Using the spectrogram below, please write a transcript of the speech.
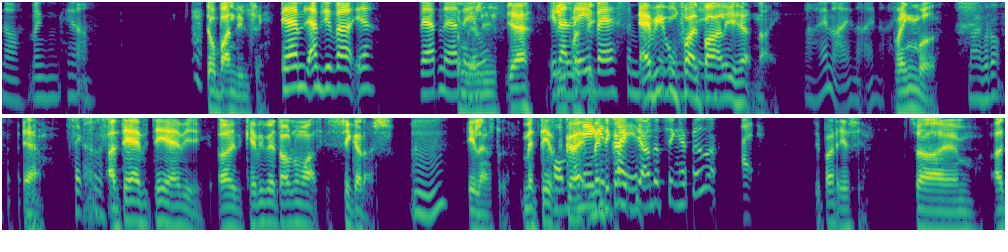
nå, men ja. Det var bare en lille ting. Ja, men jamen, det var, ja. Verden er lave. lige, ja, Eller lige lave hvad, som Er vi ufejlbarlige her? Nej, Nej, nej, nej, nej. på ingen måde. Snakker du om? Ja. Tal for selv. Og det er, det er vi ikke. Og kan vi være dobbeltmoralske? Sikkert også. Mm. Et eller andet sted. Men det, Åh, gør, men det gør ikke 3F. de andre ting her bedre. Nej. Det er bare det, jeg siger. Så øhm, og,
